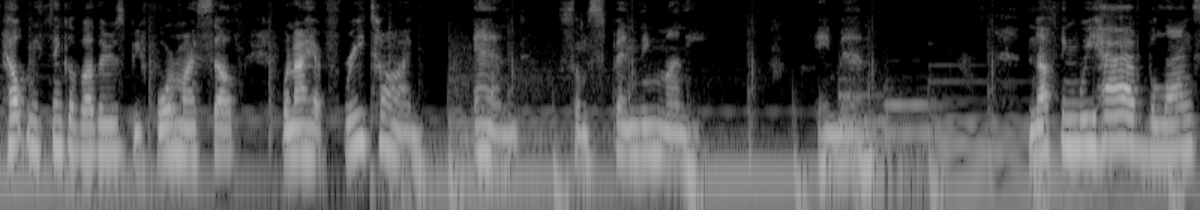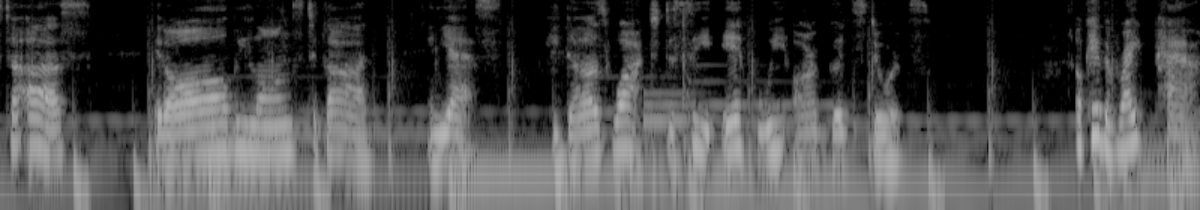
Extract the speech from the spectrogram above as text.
Help me think of others before myself when I have free time and some spending money. Amen. Nothing we have belongs to us, it all belongs to God. And yes, He does watch to see if we are good stewards. Okay, the right path.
